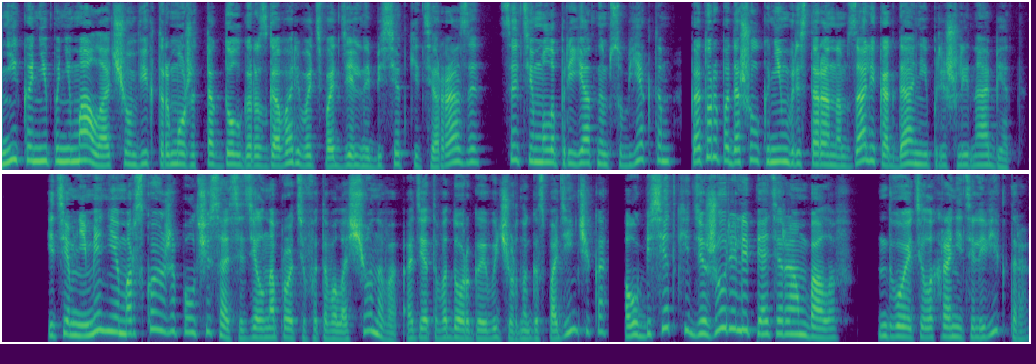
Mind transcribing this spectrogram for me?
Ника не понимала, о чем Виктор может так долго разговаривать в отдельной беседке терразы с этим малоприятным субъектом, который подошел к ним в ресторанном зале, когда они пришли на обед. И тем не менее, морской уже полчаса сидел напротив этого лощеного, одетого дорого и вычурно господинчика, а у беседки дежурили пятеро амбалов, двое телохранителей Виктора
